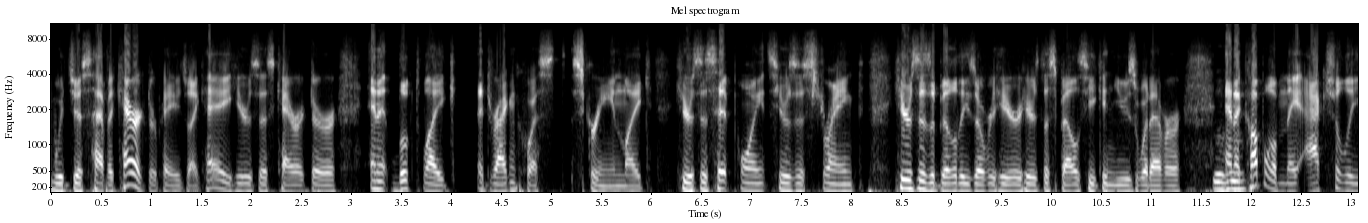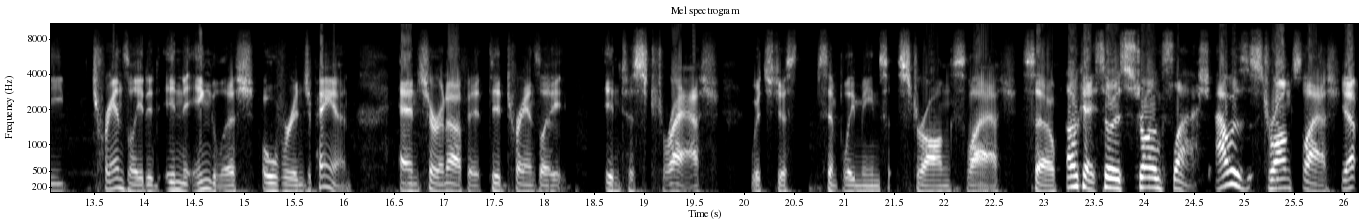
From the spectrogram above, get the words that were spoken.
would just have a character page like hey here's this character. And it looked like a dragon quest screen like here's his hit points here's his strength here's his abilities over here here's the spells he can use whatever and a Mhm. couple of them they actually translated into english over in japan and sure enough it did translate into strash which just simply means strong slash so okay, so it's strong slash. I was strong slash yep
